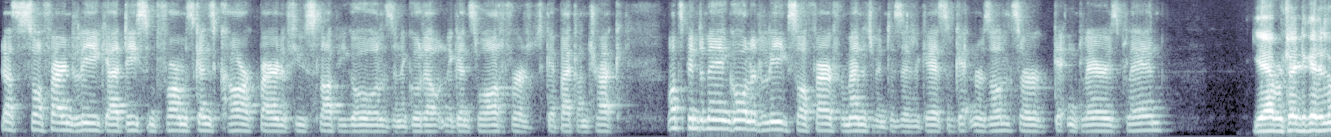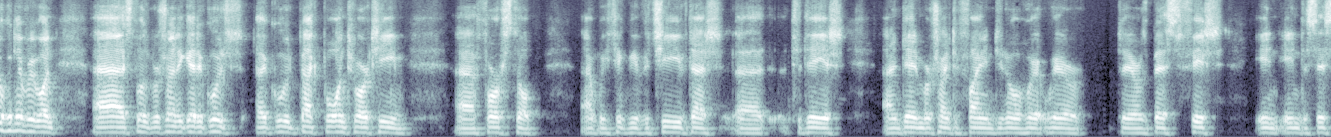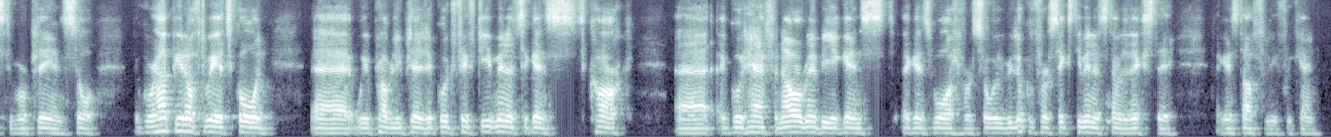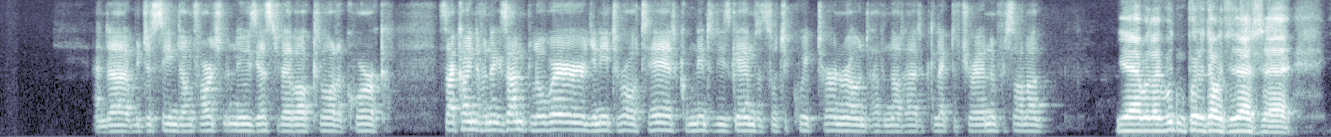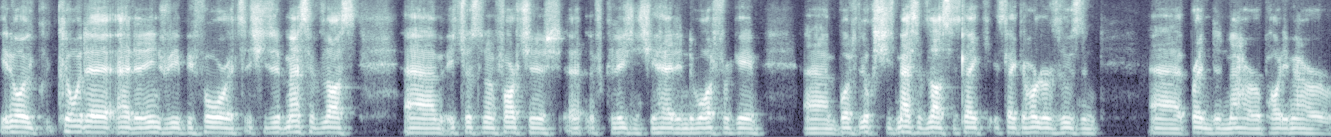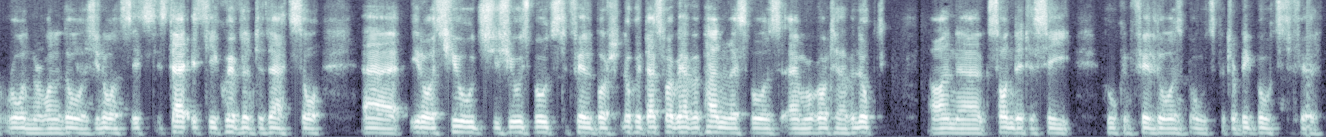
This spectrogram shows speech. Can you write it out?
That's so far in the league, a decent performance against Cork, barring a few sloppy goals and a good outing against Waterford to get back on track. What's been the main goal of the league so far for management? Is it a case of getting results or getting players playing? Yeah, we're trying to get a look at everyone. Uh, I suppose we're trying to get a good a good backbone to our team uh, first up, and we think we've achieved that uh, to date. And then we're trying to find, you know, where, where players best fit in in the system we're playing. So look, we're happy enough the way it's going. Uh, we probably played a good 15 minutes against Cork, uh, a good half an hour maybe against against Waterford. So we'll be looking for 60 minutes now the next day against Offaly if we can. And uh, we just seen the unfortunate news yesterday about Clodagh Quirke. Is that kind of an example of where you need to rotate coming into these games at such a quick turnaround, having not had collective training for so long? Yeah, well, I wouldn't put it down to that. Uh, you know, Claude had an injury before. It's she's a massive loss. Um, it's just an unfortunate uh, collision she had in the Waterford game. Um, but look, she's massive loss. It's like it's like the hurlers losing uh, Brendan Maher or Paddy Maher or Ronan or one of those. You know, it's it's it's that it's the equivalent of that. So uh, you know, it's huge, it's huge boots to fill. But look, that's why we have a panel, I suppose, and we're going to have a look on uh, Sunday to see who can fill those boots. But they're big boots to fill.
